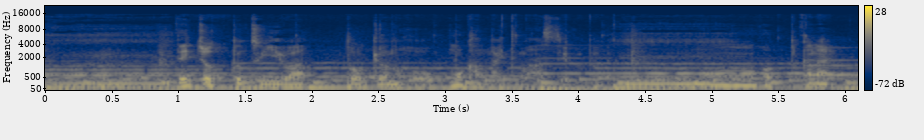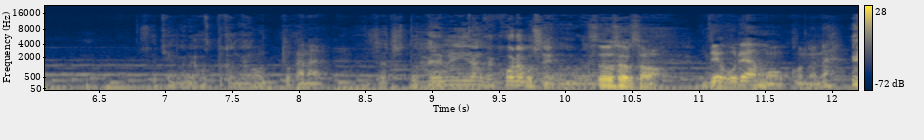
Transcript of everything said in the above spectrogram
うん。でちょっと次は東京の方も考えてますということで。うん。もうほっとかない。世間あれほっとかない？ほっとかない。じゃあちょっと早めになんかコラボしないとな俺そうそうそう。で俺はもうこのね。こ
